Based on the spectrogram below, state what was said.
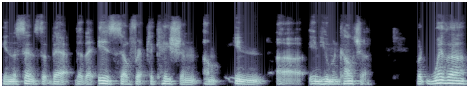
in the sense that there that there is self-replication um, in uh, in human culture, but whether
